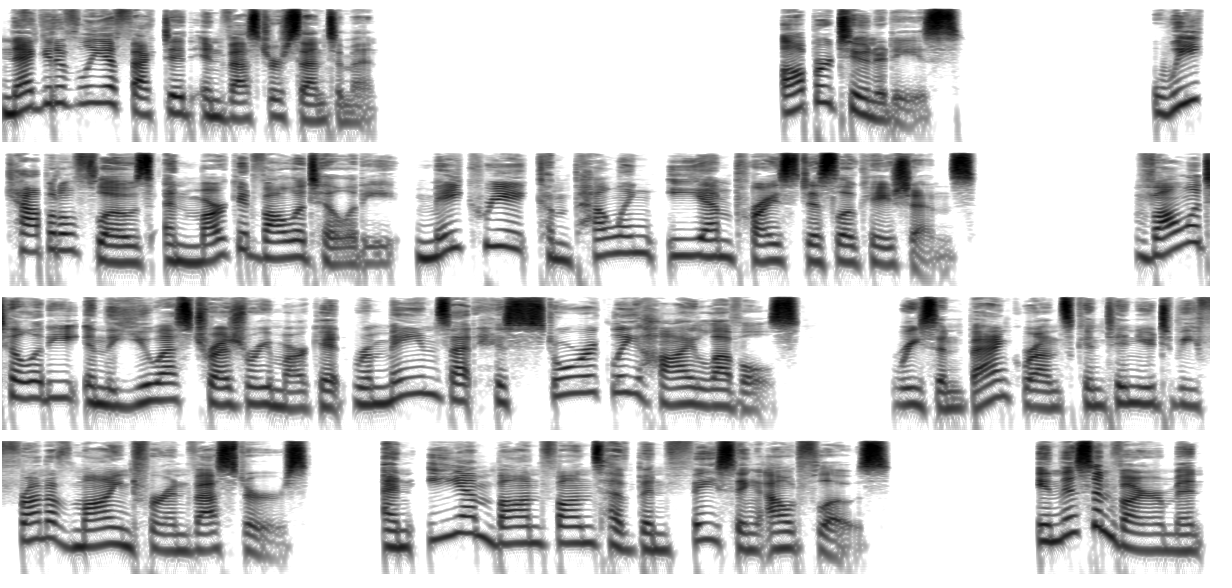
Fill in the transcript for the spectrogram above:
negatively affected investor sentiment. Opportunities Weak capital flows and market volatility may create compelling EM price dislocations. Volatility in the U.S. Treasury market remains at historically high levels. Recent bank runs continue to be front of mind for investors, and EM bond funds have been facing outflows. In this environment,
